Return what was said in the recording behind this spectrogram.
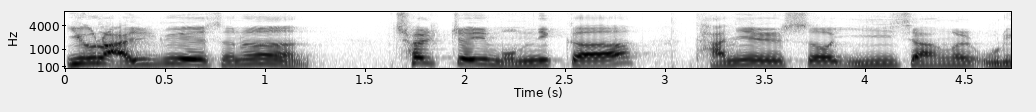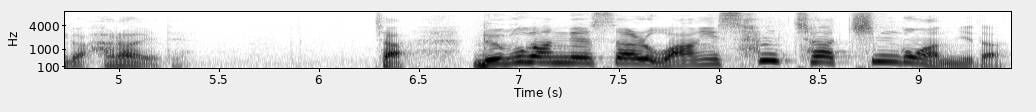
이걸 알기 위해서는 철저히 뭡니까? 다니엘서 2장을 우리가 알아야 돼. 자, 느부갓네살 왕이 3차 침공합니다.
